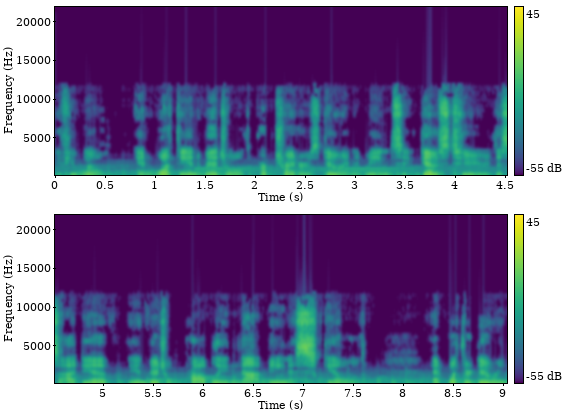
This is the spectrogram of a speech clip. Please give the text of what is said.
if you will, in what the individual, the perpetrator, is doing. It means it goes to this idea of the individual probably not being as skilled at what they're doing,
